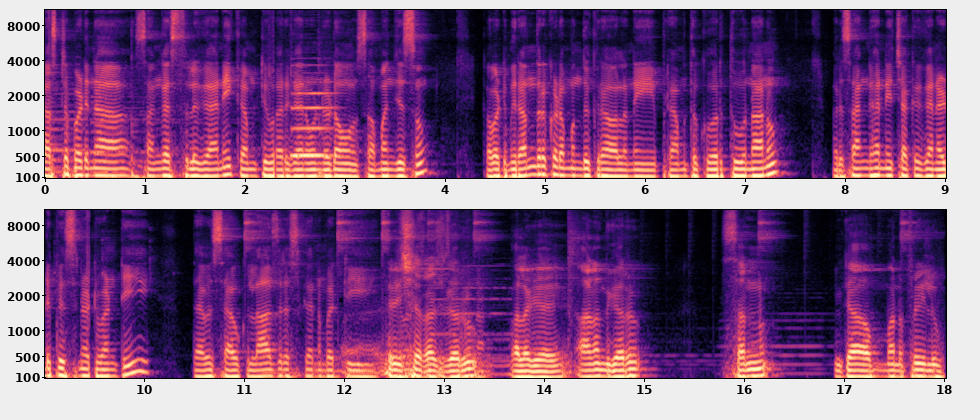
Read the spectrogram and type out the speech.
కష్టపడిన సంఘస్థులు కానీ కమిటీ వారు కానీ ఉండడం సమంజసం. కాబట్టి మీరందరూ కూడా ముందుకు రావాలని ప్రేమతో కోరుతూ ఉన్నాను. మరి సంఘాన్ని చక్కగా నడిపిస్తున్నటువంటి దైవ సేవకు లాజరస్ గారిని బట్టి రాజు గారు అలాగే ఆనంద్ గారు సన్ ఇంకా మన ఫ్రీలు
